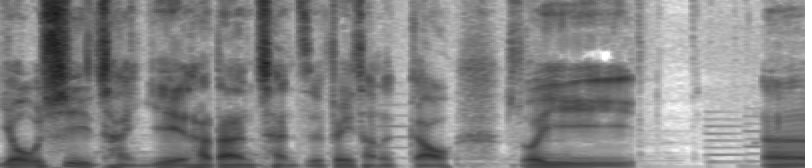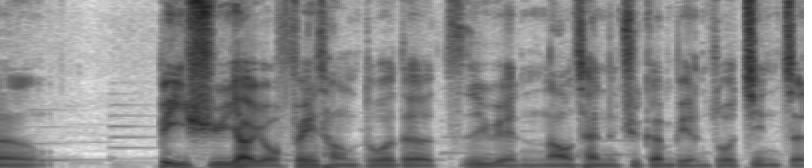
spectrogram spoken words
游戏产业，它当然产值非常的高，所以，嗯，必须要有非常多的资源，然后才能去跟别人做竞争。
